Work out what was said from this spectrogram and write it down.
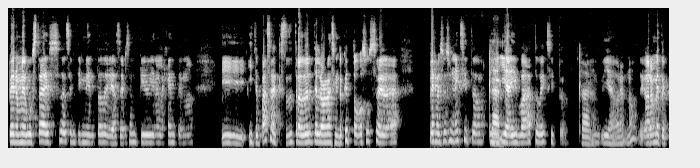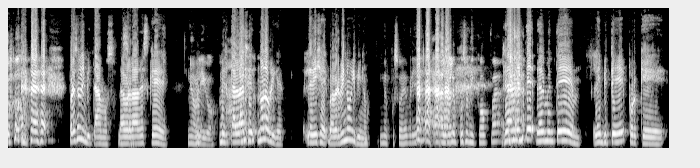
pero me gusta ese sentimiento de hacer sentir bien a la gente, ¿no? Y, y te pasa que estás detrás del telón haciendo que todo suceda, pero eso es un éxito y- Claro. y, ahí va tu éxito. Claro. Y ahora no, ahora me tocó, Por eso le invitamos. La Sí. verdad es que me obligó. Mirta Laje- no lo obligué. Le dije, va a haber vino y vino. Me puso ebria, algo le puso mi copa. Realmente, realmente la invité porque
